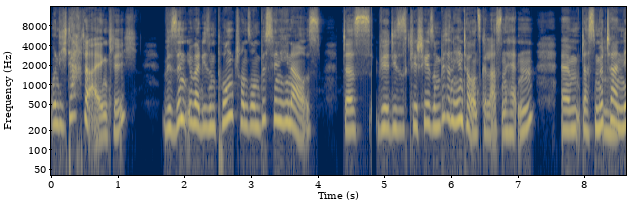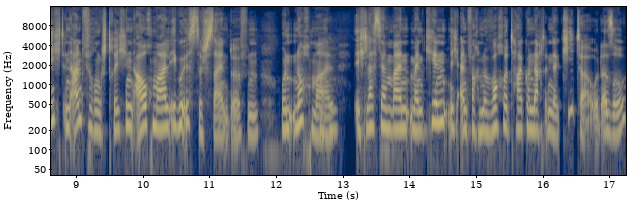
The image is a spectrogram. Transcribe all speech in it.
Und ich dachte eigentlich, wir sind über diesen Punkt schon so ein bisschen hinaus, dass wir dieses Klischee so ein bisschen hinter uns gelassen hätten, ähm, dass Mütter Mhm. nicht in Anführungsstrichen auch mal egoistisch sein dürfen. Und nochmal, Mhm. ich lasse ja mein, mein Kind nicht einfach eine Woche Tag und Nacht in der Kita oder so,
